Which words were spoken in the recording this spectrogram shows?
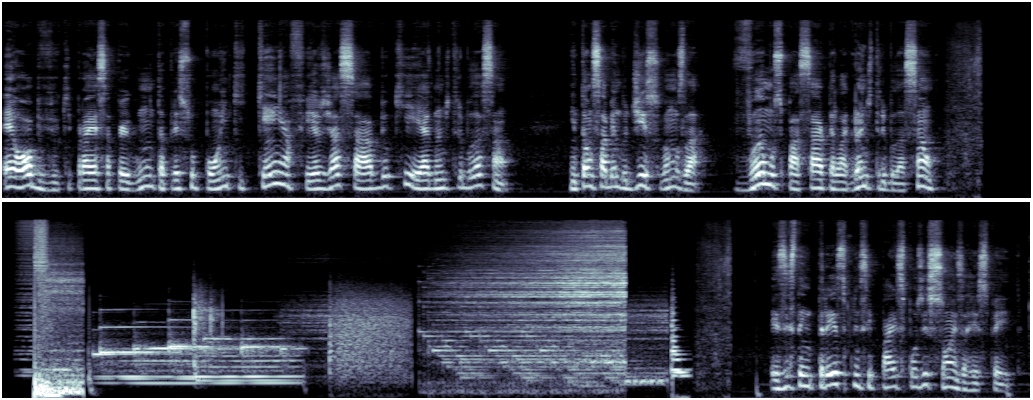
É óbvio que para essa pergunta pressupõe que quem a fez já sabe o que é a grande tribulação. Então, sabendo disso, vamos lá. Vamos passar pela grande tribulação? Existem três principais posições a respeito.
